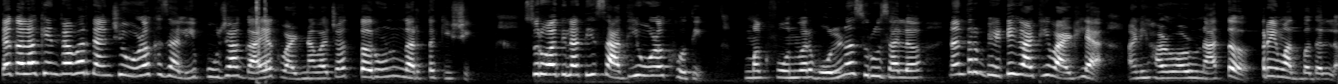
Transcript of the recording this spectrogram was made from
त्या कला केंद्रावर त्यांची ओळख झाली पूजा गायकवाड नावाच्या तरुण नर्तकीशी. सुरुवातीला ती साधी ओळख होती. मग फोनवर बोलणं सुरू झालं. नंतर भेटीगाठी वाढल्या आणि हळूहळू नातं प्रेमात बदललं.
